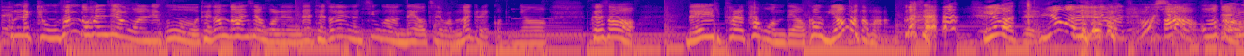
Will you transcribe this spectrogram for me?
네. 근데 경산도 1시간 걸리고 대전도 1시간 걸리는데 대전에 있는 친구는 내일 어차피 만나기로 했거든요 그래서 내일 기차를 타고 온대요 그럼 위험하잖아 그치? 위험하지? 위험하지 위험하지 혹시 아 맞아 야,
